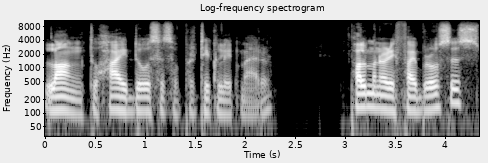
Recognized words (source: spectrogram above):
lung to high doses of particulate matter, pulmonary fibrosis,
